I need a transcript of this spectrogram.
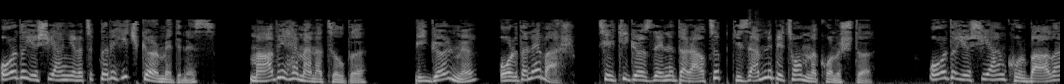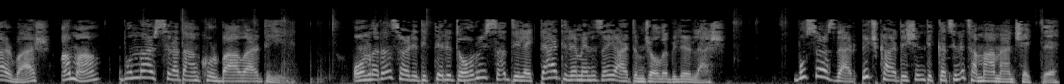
Orada yaşayan yaratıkları hiç görmediniz. Mavi hemen atıldı. Bir göl mü? Orada ne var? Tilki gözlerini daraltıp gizemli bir tonla konuştu. Orada yaşayan kurbağalar var ama bunlar sıradan kurbağalar değil. Onların söyledikleri doğruysa dilekler dilemenize yardımcı olabilirler. Bu sözler üç kardeşin dikkatini tamamen çekti.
